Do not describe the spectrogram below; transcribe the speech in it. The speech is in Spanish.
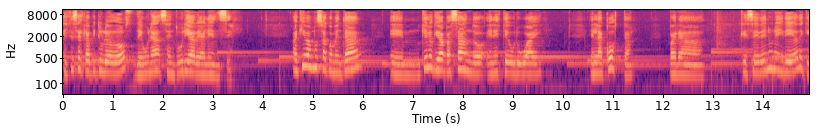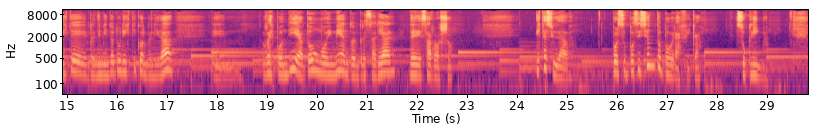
Este es el capítulo 2 de una centuria realense. Aquí vamos a comentar em, qué es lo que va pasando en este Uruguay, en la costa, para que se den una idea de que este emprendimiento turístico en realidad em, respondía a todo un movimiento empresarial de desarrollo. Esta ciudad, por su posición topográfica, su clima,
